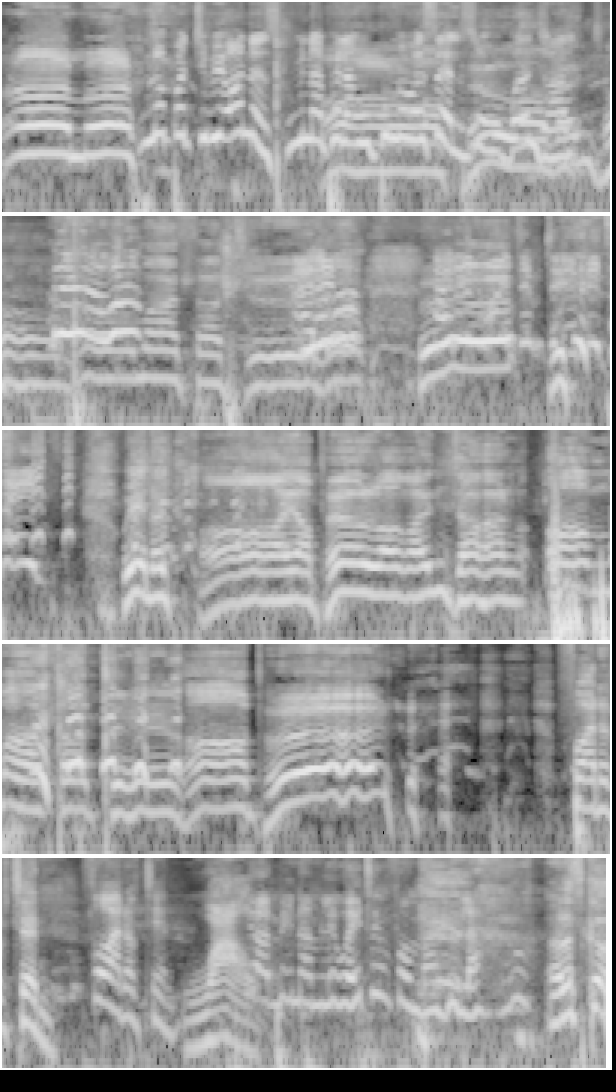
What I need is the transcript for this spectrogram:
oh man No, but to be honest, mina phela ngiphume wesele so oh, banjalo. Eh, I didn't, I didn't want eh, him to imitate. We're. Oh, ya phela kanjani? Oh, mathathe happen. Four out of ten. Four out of ten. Wow. I mean, I'm waiting for Madula. Uh, let's go.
